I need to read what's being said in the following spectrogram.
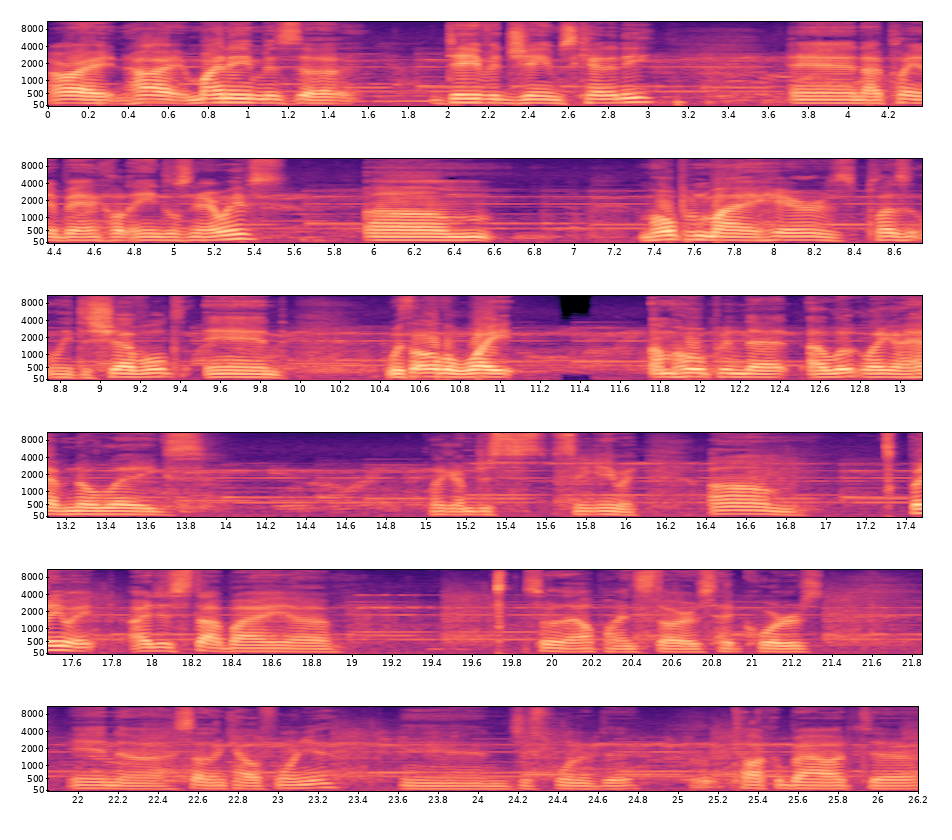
All right. Hi, my name is uh, David James Kennedy, and I play in a band called Angels and Airwaves. Um, I'm hoping my hair is pleasantly disheveled, and with all the white, I'm hoping that I look like I have no legs. Like I'm just singing. Anyway. Um, but anyway, I just stopped by uh, sort of the Alpinestars headquarters in uh, Southern California and just wanted to talk about uh,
